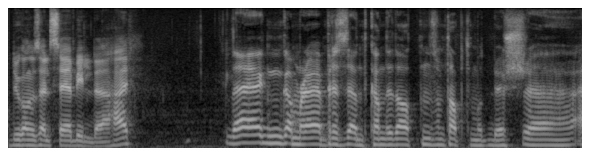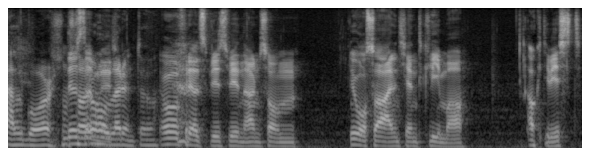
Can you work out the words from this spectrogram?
Du kan jo selv se bildet her. Det er den gamle presidentkandidaten som tapte mot Bush, uh, Al Gore, som det står og holder rundt henne. Og fredsprisvinneren, som jo også er en kjent klimaaktivist.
